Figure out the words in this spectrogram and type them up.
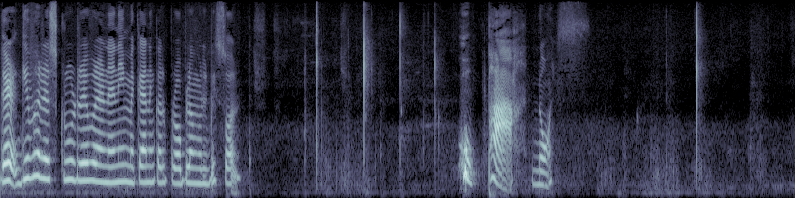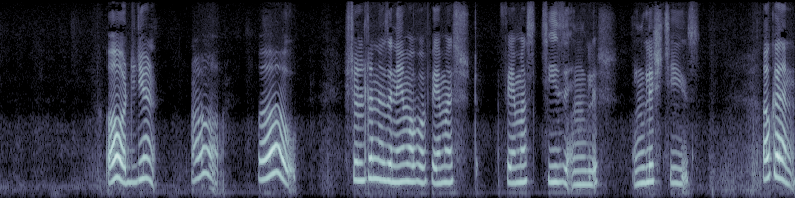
Give her a screwdriver and any mechanical problem will be solved. Hoopa! Noise. Oh, did you? Oh, oh. Stilton is the name of a famous, famous cheese English, English cheese. Okay then,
